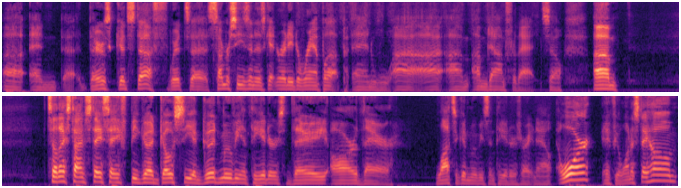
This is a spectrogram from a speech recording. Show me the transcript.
Uh, and uh, there's good stuff. It's uh, summer season is getting ready to ramp up, and I, I, I'm I'm down for that. So. Um, Till next time, stay safe, be good, go see a good movie in theaters. They are there. Lots of good movies in theaters right now. Or if you want to stay home,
